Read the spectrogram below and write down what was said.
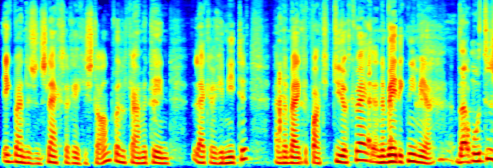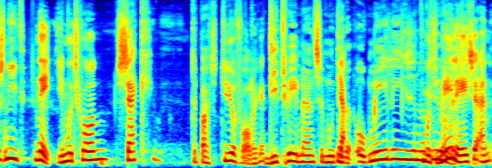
Ik ben dus een slechte registrant, want ik ga meteen lekker genieten. En dan ben ik de partituur kwijt en dan weet ik niet meer. Dat moet dus niet. Nee, je moet gewoon sec de partituur volgen. Die twee mensen moeten Ja. dat ook meelezen natuurlijk. meelezen en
